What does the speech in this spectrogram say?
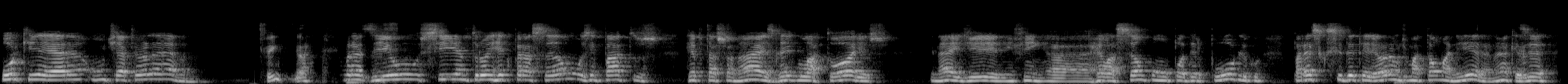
porque era um Chapter 11. Sim. É. No Brasil, se entrou em recuperação, os impactos reputacionais, regulatórios, né, de, enfim, a relação com o poder público parece que se deterioram de uma tal maneira, né? Quer dizer,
